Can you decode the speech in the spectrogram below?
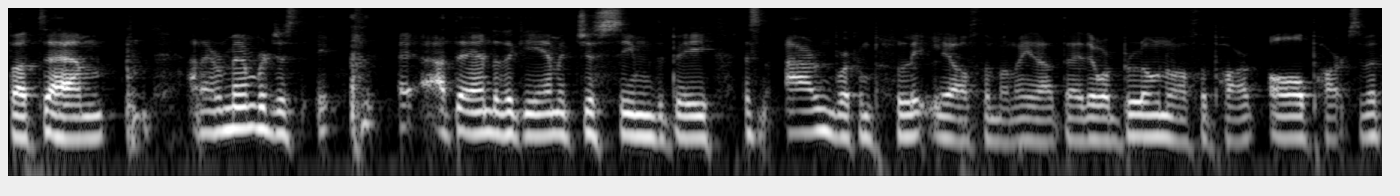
But um, and I remember just it, at the end of the game, it just seemed to be listen. Ireland were completely off the money that day. They were blown off the park, all parts of it,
